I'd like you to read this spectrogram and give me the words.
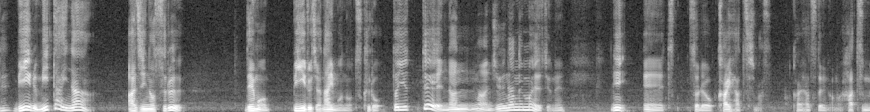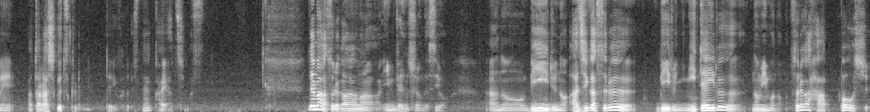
う、ね、ビールみたいな味のするでもビールじゃないものを作ろうと言って何まあ十何年前ですよね。に、えー、それを開発します。開発というのは発明新しく作るということですね。開発します。でまあそれがまあインベンションですよ。あのビールの味がするビールに似ている飲み物。それが発泡酒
